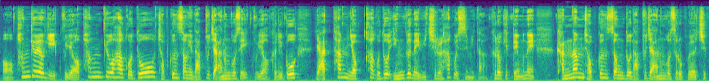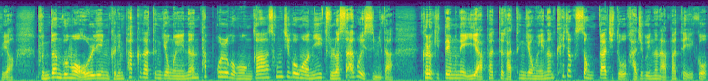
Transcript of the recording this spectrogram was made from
어, 판교역이 있고요. 판교하고도 접근성이 나쁘지 않은 곳에 있고요. 그리고 야탐역하고도 인근에 위치를 하고 있습니다. 그렇기 때문에 강남 접근성도 나쁘지 않은 것으로 보여지고요. 분당구모 어울림 그린파크 같은 경우에는 탑골공원과 성지공원이 둘러싸고 있습니다. 그렇기 때문에 이 아파트 같은 경우에는 쾌적성까지도 가지고 있는 아파트에 있고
